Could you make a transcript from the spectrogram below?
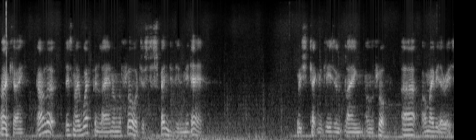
Okay. Oh look, there's no weapon laying on the floor, just suspended in midair. Which technically isn't laying on the floor. Uh, or maybe there is.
